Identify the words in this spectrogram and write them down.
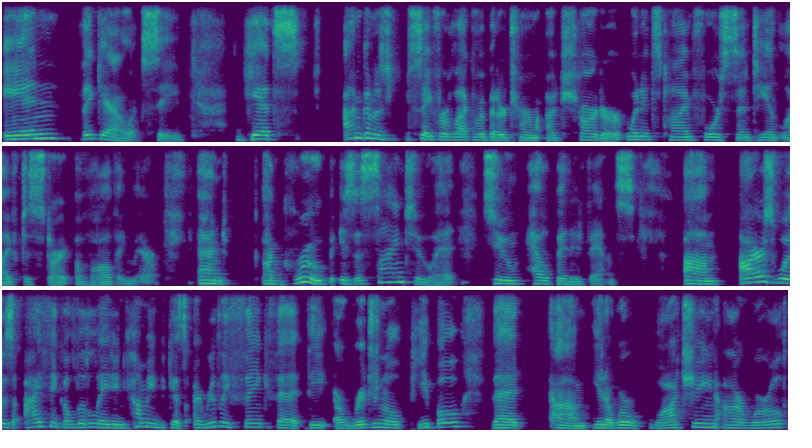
in the galaxy gets, I'm going to say, for lack of a better term, a charter when it's time for sentient life to start evolving there. And a group is assigned to it to help it advance. Um, ours was, I think, a little late in coming because I really think that the original people that um, you know were watching our world,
